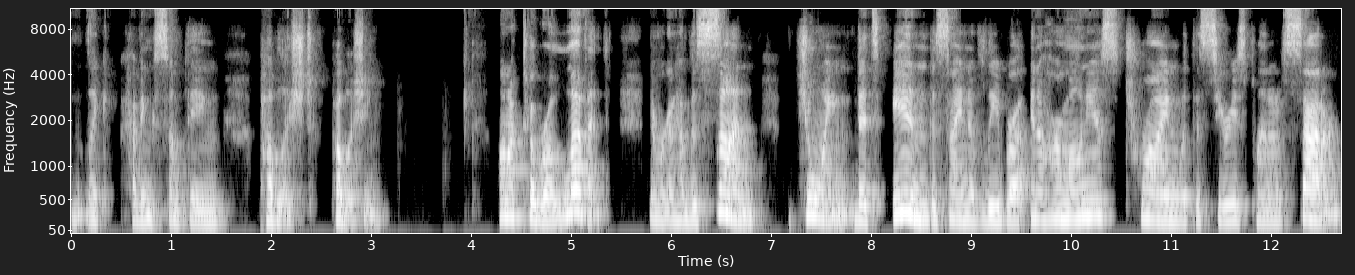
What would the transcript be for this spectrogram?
like having something published publishing. On october 11th then we're going to have the sun join that's in the sign of Libra in a harmonious trine with the serious planet of Saturn.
